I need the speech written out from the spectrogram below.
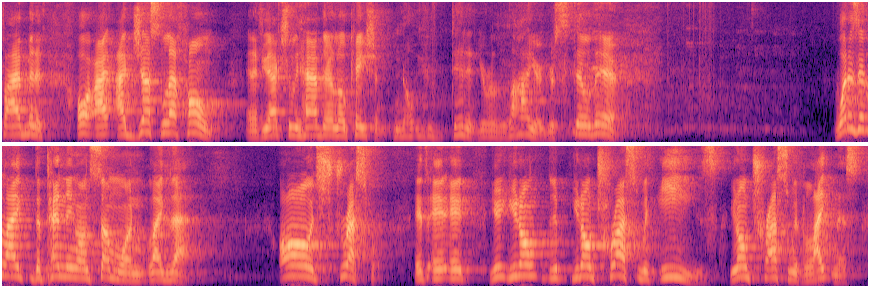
Five minutes. Or I, I just left home and if you actually have their location, no, you didn't. You're a liar. You're still there. What is it like depending on someone like that? Oh, it's stressful. It, it, it, you, you, don't, you don't trust with ease. You don't trust with lightness.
